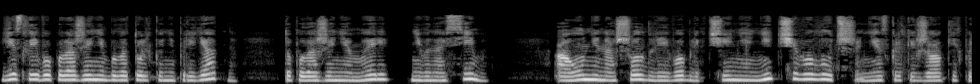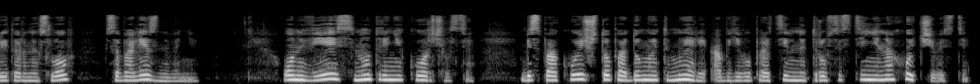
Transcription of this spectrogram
Если его положение было только неприятно, то положение Мэри невыносимо, а он не нашел для его облегчения ничего лучше нескольких жалких приторных слов соболезнования. Он весь внутренне корчился, беспокоясь, что подумает Мэри об его противной трусости и ненаходчивости.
